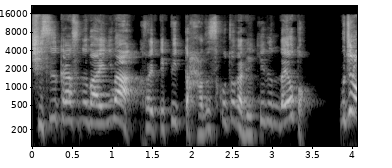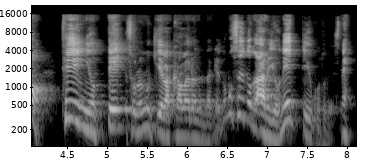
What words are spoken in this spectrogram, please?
指数関数の場合には、こうやってピッと外すことができるんだよと。もちろん、定によってその向きは変わるんだけども、そういうのがあるよねっていうことですね。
